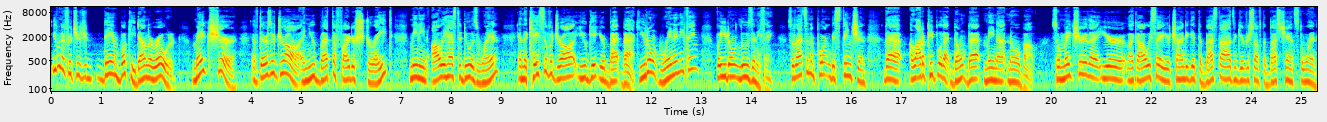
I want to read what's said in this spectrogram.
even if it's your damn bookie down the road, make sure if there's a draw and you bet the fighter straight, meaning all he has to do is win, In the case of a draw, you get your bet back. You don't win anything, but you don't lose anything. So that's an important distinction that a lot of people that don't bet may not know about. So make sure that you're, like I always say, you're trying to get the best odds and give yourself the best chance to win.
